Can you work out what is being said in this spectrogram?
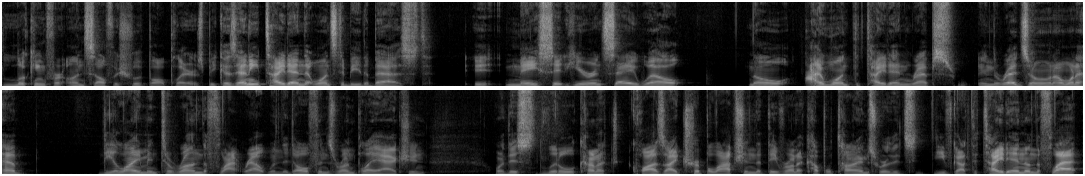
looking for unselfish football players because any tight end that wants to be the best, it may sit here and say, well, no, I want the tight end reps in the red zone. I want to have the alignment to run the flat route when the Dolphins run play action, or this little kind of quasi triple option that they've run a couple times where it's you've got the tight end on the flat,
